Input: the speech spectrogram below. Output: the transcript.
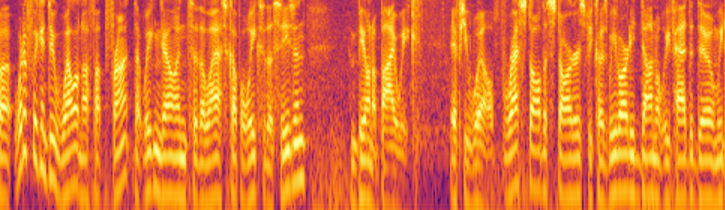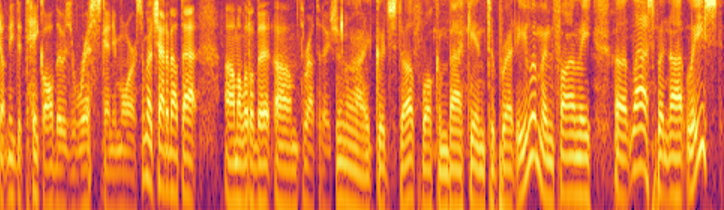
But what if we can do well enough up front that we can go into the last couple weeks of the season and be on a bye week? If you will. Rest all the starters because we've already done what we've had to do, and we don't need to take all those risks anymore. So I'm going to chat about that um, a little bit um, throughout today's show. All right, good stuff. Welcome back into Brett Elam. And finally, uh, last but not least,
